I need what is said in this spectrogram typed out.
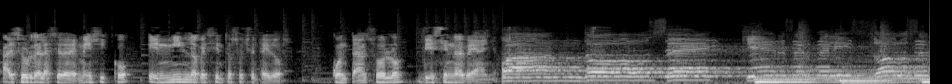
al sur de la Ciudad de México en 1982, con tan solo 19 años. Cuando se quiere ser feliz, solo ser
